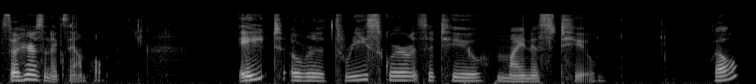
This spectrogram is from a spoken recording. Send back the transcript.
So here's an example. 8 over the 3 square roots of 2 minus 2. Well,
